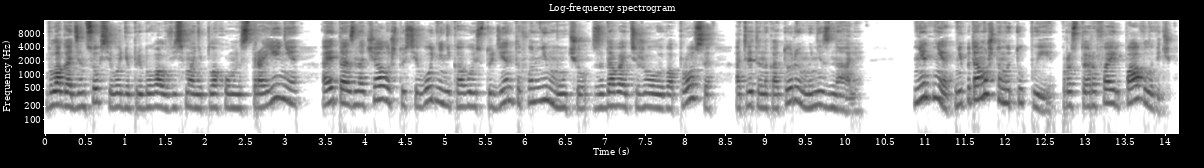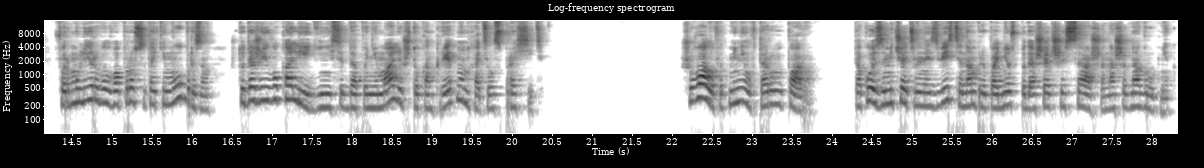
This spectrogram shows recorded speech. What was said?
Благо Одинцов сегодня пребывал в весьма неплохом настроении, а это означало, что сегодня никого из студентов он не мучил, задавая тяжелые вопросы, ответы на которые мы не знали. Нет-нет, не потому что мы тупые, просто Рафаэль Павлович формулировал вопросы таким образом, что даже его коллеги не всегда понимали, что конкретно он хотел спросить. Шувалов отменил вторую пару. Такое замечательное известие нам преподнес подошедший Саша, наш одногруппник.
